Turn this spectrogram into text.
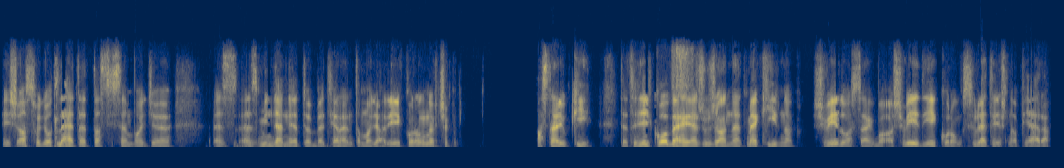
és az, hogy ott lehetett, azt hiszem, hogy ez, ez mindennél többet jelent a magyar jégkorongnak, csak használjuk ki. Tehát, hogy egy Kolbehelyes Zsuzsannát meghívnak Svédországba a svéd jégkorong születésnapjára.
